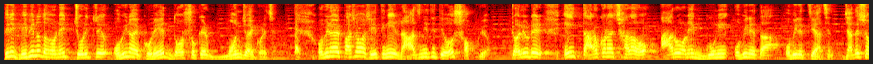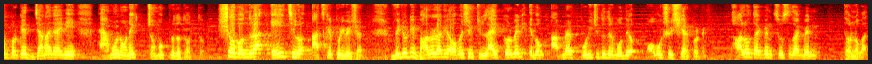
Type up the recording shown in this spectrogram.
তিনি বিভিন্ন ধরনের চরিত্রে অভিনয় করে দর্শকের মন জয় করেছেন। অভিনয়ের পাশাপাশি তিনি রাজনীতিতেও সক্রিয়। টলিউডের এই তারকারা ছাড়াও আরও অনেক গুণী অভিনেতা, অভিনেত্রী আছেন, যাদের সম্পর্কে জানা যায়নি এমন অনেক চমকপ্রদ তথ্য সো বন্ধুরা, এই ছিল আজকের পরিবেশন। ভিডিওটি ভালো লাগলে অবশ্যই একটি লাইক করবেন এবং আপনার পরিচিতদের মধ্যে অবশ্যই শেয়ার করবেন। ভালো থাকবেন, সুস্থ থাকবেন, ধন্যবাদ।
